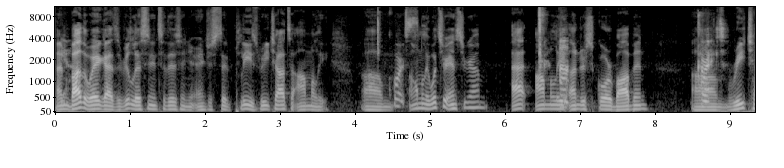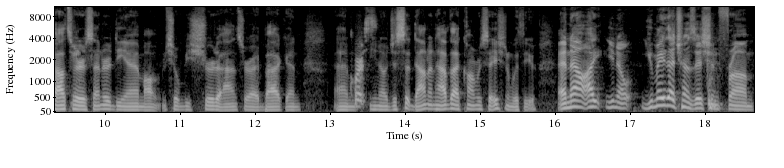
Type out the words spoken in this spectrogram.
And Yeah. by the way, guys, if you're listening to this and you're interested, please reach out to Amelie. Um, Of course. Amelie, what's your Instagram? At Amelie Uh, underscore Bobbin. Um, Correct. Reach out to her, send her a DM. I'll, she'll be sure to answer right back and and you know just sit down and have that conversation with you. And now I, you know, you made that transition from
